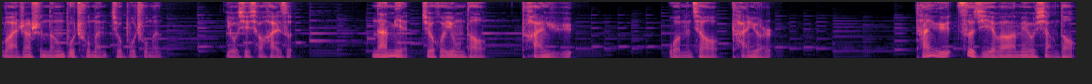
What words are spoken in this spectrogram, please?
晚上是能不出门就不出门，尤其小孩子，难免就会用到痰盂，我们叫痰盂儿。痰盂自己也万万没有想到，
